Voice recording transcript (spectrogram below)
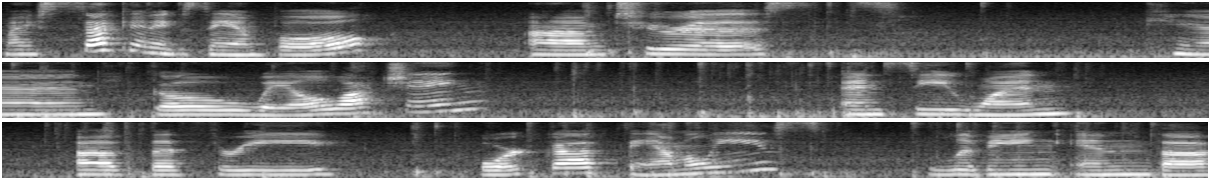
my second example, um, tourists can go whale watching and see one of the three orca families living in the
